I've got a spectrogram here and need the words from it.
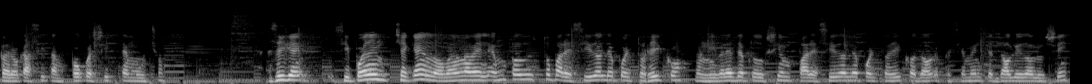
pero casi tampoco existe mucho. Así que si pueden, chequenlo, van a ver, es un producto parecido al de Puerto Rico, los niveles de producción parecido al de Puerto Rico, especialmente WWC,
